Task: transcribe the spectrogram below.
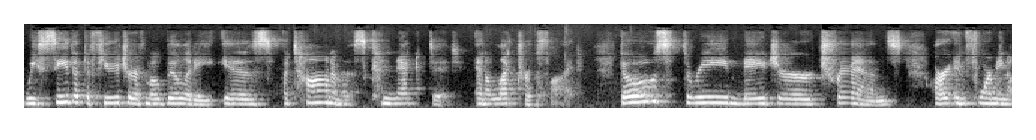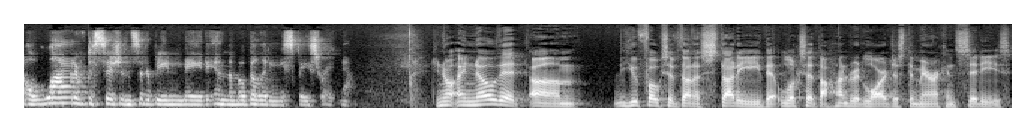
we see that the future of mobility is autonomous, connected, and electrified. Those three major trends are informing a lot of decisions that are being made in the mobility space right now. You know, I know that um, you folks have done a study that looks at the 100 largest American cities.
